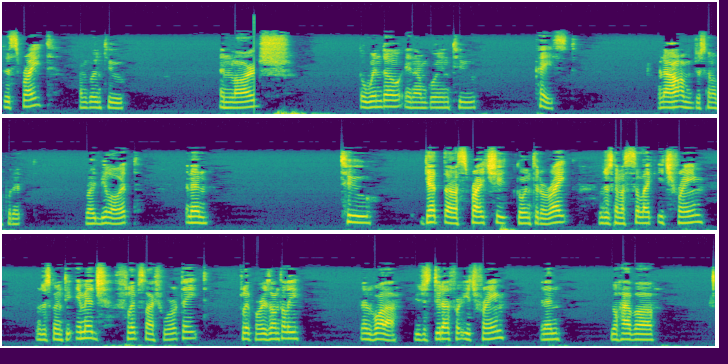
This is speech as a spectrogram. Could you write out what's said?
the sprite. I'm going to enlarge the window and I'm going to paste. Now I'm just going to put it right below it. And then to get the sprite sheet going to the right, I'm just going to select each frame. I'm just going to image, flip slash rotate, flip horizontally, and voila. You just do that for each frame, and then you'll have a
